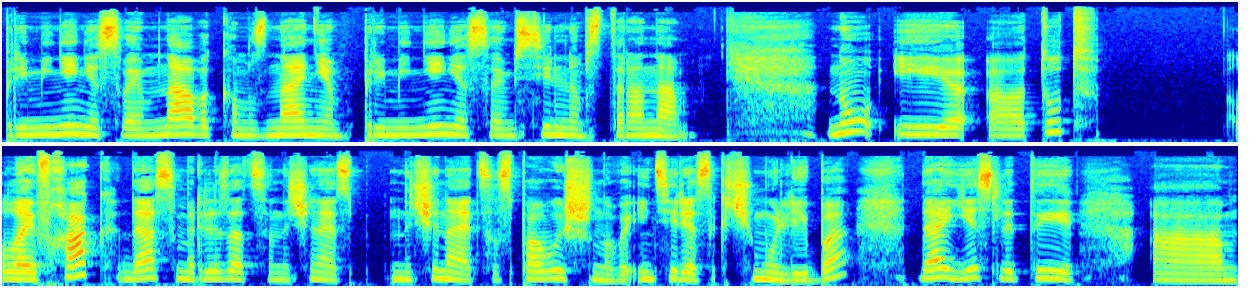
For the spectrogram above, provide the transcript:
применение своим навыкам, знаниям, применение своим сильным сторонам. Ну и а, тут лайфхак, да, самореализация начинается, начинается с повышенного интереса к чему-либо, да, если ты а,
